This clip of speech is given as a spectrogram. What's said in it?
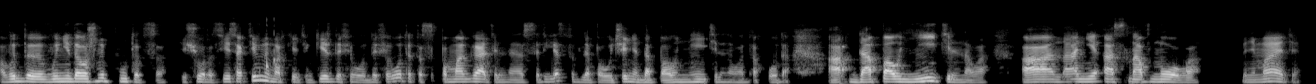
вы, вы не должны путаться. Еще раз, есть активный маркетинг, есть дефилот. Дефилот – это вспомогательное средство для получения дополнительного дохода. А дополнительного, а, а не основного. Понимаете?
